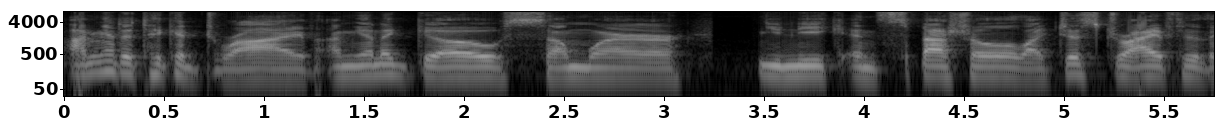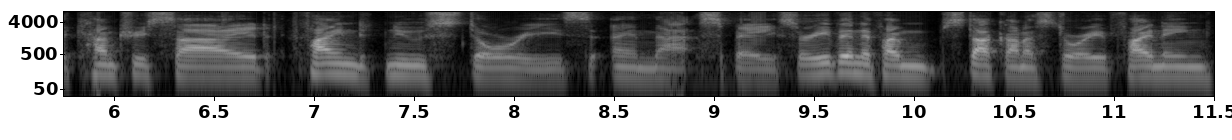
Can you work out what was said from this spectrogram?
I'm going to take a drive. I'm going to go somewhere unique and special, like just drive through the countryside, find new stories in that space. Or even if I'm stuck on a story, finding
